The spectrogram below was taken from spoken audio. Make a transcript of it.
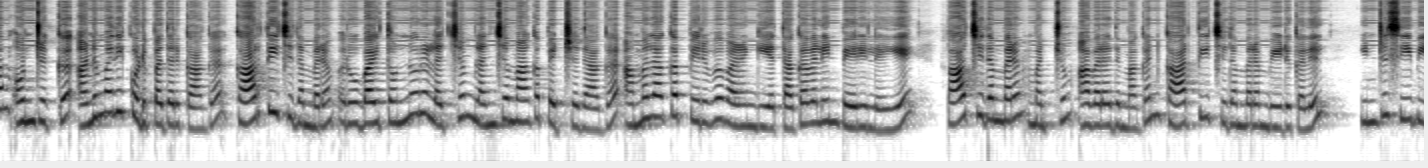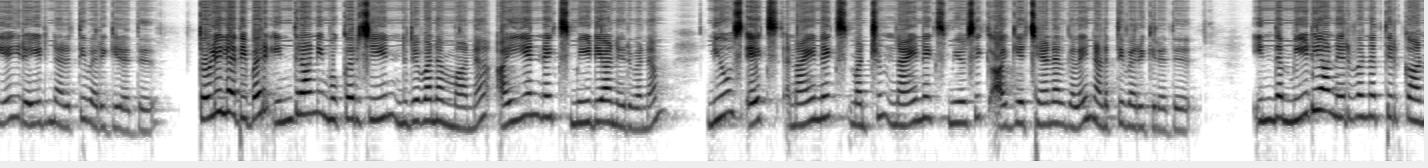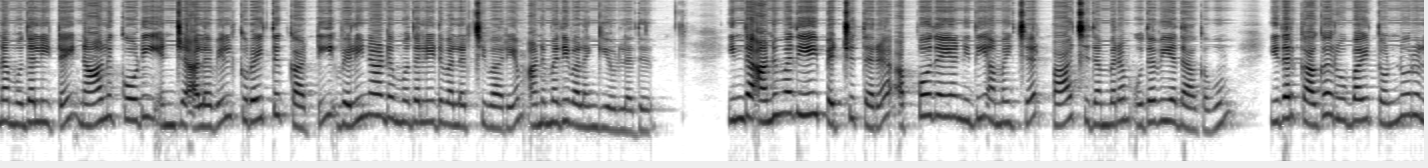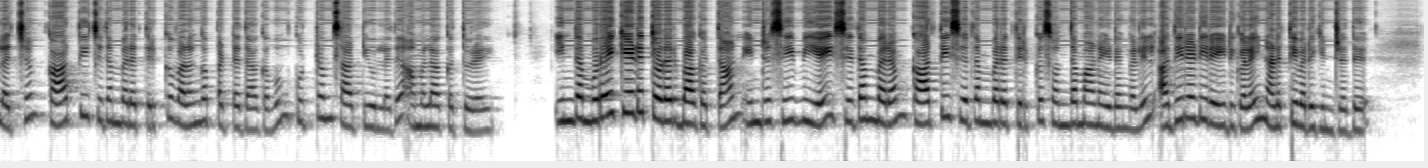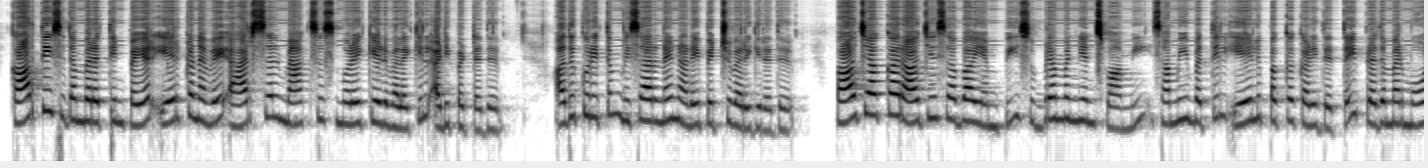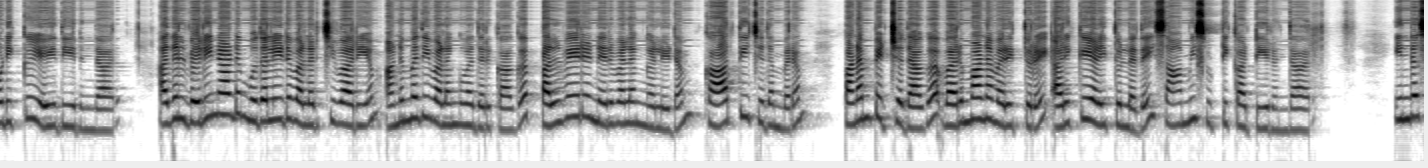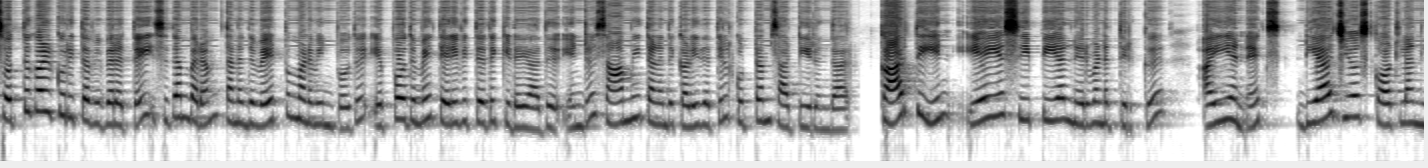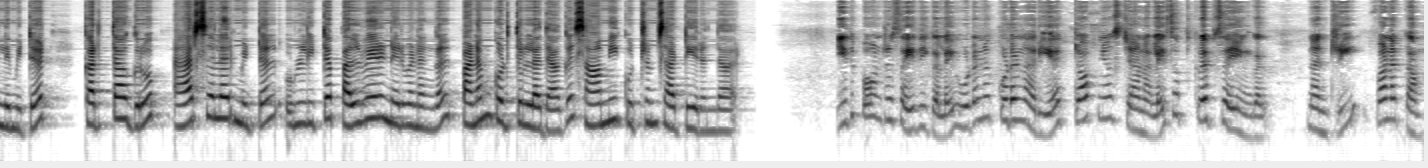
நிறுவனம் ஒன்றுக்கு அனுமதி கொடுப்பதற்காக கார்த்தி சிதம்பரம் ரூபாய் தொண்ணூறு லட்சம் லஞ்சமாக பெற்றதாக அமலாக்கப் பிரிவு வழங்கிய தகவலின் பேரிலேயே ப. சிதம்பரம் மற்றும் அவரது மகன் கார்த்தி சிதம்பரம் வீடுகளில் இன்று சிபிஐ ரெய்டு நடத்தி வருகிறது. தொழிலதிபர் இந்திராணி முகர்ஜியின் நிறுவனமான ஐஎன்எக்ஸ் மீடியா நிறுவனம் நியூஸ் எக்ஸ் நைன் எக்ஸ் மற்றும் நைன் எக்ஸ் மியூசிக் ஆகிய சேனல்களை நடத்தி வருகிறது. இந்த மீடியா நிறுவனத்திற்கான முதலீட்டை நாலு கோடி என்ற அளவில் குறைத்து காட்டி வெளிநாடு முதலீடு வளர்ச்சி வாரியம் அனுமதி வழங்கியுள்ளது. இந்த அனுமதியை பெற்றுத்தர அப்போதைய நிதி அமைச்சர் ப. சிதம்பரம் உதவியதாகவும் இதற்காக ரூபாய் தொண்ணூறு லட்சம் கார்த்தி சிதம்பரத்திற்கு வழங்கப்பட்டதாகவும் குற்றம் சாட்டியுள்ளது அமலாக்கத்துறை. இந்த முறைகேடு தொடர்பாகத்தான் இன்று சிபிஐ சிதம்பரம் கார்த்தி சிதம்பரத்திற்கு சொந்தமான இடங்களில் அதிரடி ரெய்டுகளை நடத்தி வருகின்றது. கார்த்தி சிதம்பரத்தின் பெயர் ஏற்கனவே ஏர்செல் மேக்சிஸ் முறைகேடு வழக்கில் அடிபட்டது. அது குறித்தும் விசாரணை நடைபெற்று வருகிறது. பாஜக ராஜ்யசபா எம்பி சுப்பிரமணியன் சுவாமி சமீபத்தில் ஏழு பக்க கடிதத்தை பிரதமர் மோடிக்கு எழுதியிருந்தார். அதில் வெளிநாடு முதலீடு வளர்ச்சி வாரியம் அனுமதி வழங்குவதற்காக பல்வேறு நிறுவனங்களிடம் கார்த்தி சிதம்பரம் பணம் பெற்றதாக வருமான வரித்துறை அறிக்கை அளித்துள்ளதை சாமி சுட்டிக்காட்டியிருந்தார். இந்த சொத்துக்கள் குறித்த விவரத்தை சிதம்பரம் தனது வேட்புமனுவின் போது எப்போதுமே தெரிவித்தது கிடையாது என்று சாமி தனது கடிதத்தில் குற்றம் சாட்டியிருந்தார். கார்த்தியின் ஏஎஸ்சிபிஎல் நிறுவனத்திற்கு ஐஎன்எக்ஸ் டியாஜியோ ஸ்காட்லாந்து லிமிடெட் கர்த்தா குரூப் ஏர்செலர் மிட்டல் உள்ளிட்ட பல்வேறு நிறுவனங்கள் பணம் கொடுத்துள்ளதாக சாமி குற்றம் சாட்டியிருந்தார். இது போன்ற செய்திகளை உடனுக்குடன் அறிய டாப் நியூஸ் சேனலை சப்ஸ்கிரைப் செய்யுங்கள். நன்றி வணக்கம்.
